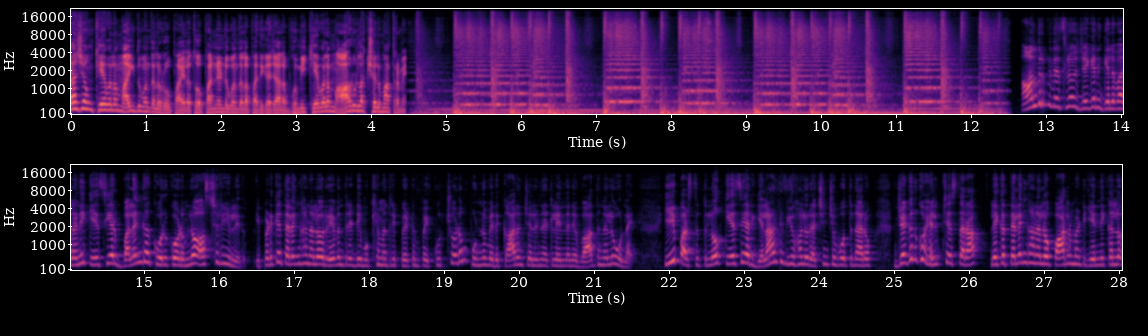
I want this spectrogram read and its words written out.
గజం కేవలం ఐదు వందల రూపాయలతో పన్నెండు వందల పది గజాల భూమి కేవలం ఆరు లక్షలు మాత్రమే. ఆంధ్రప్రదేశ్లో జగన్ గెలవాలని కేసీఆర్ బలంగా కోరుకోవడంలో ఆశ్చర్యం లేదు. ఇప్పటికే తెలంగాణలో రేవంత్ రెడ్డి ముఖ్యమంత్రి పీఠంపై కూర్చోవడం పుండు మీద కారం చెల్లినట్లేందనే వాదనలు ఉన్నాయి. ఈ పరిస్థితుల్లో కేసీఆర్ ఎలాంటి వ్యూహాలు రచించబోతున్నారు? జగన్కు హెల్ప్ చేస్తారా? లేక తెలంగాణలో పార్లమెంట్ ఎన్నికల్లో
